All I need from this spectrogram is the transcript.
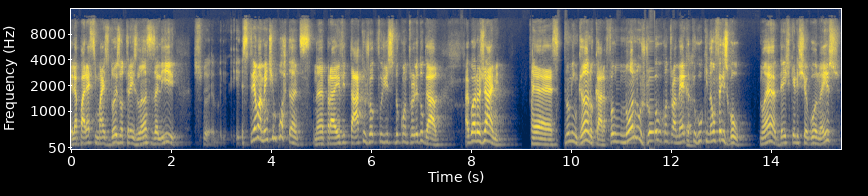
ele aparece em mais dois ou três lances ali extremamente importantes, né, para evitar que o jogo fugisse do controle do Galo. Agora, Jaime, é, se não me engano, cara, foi o nono jogo contra o América é. que o Hulk não fez gol, não é? Desde que ele chegou, não é isso?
